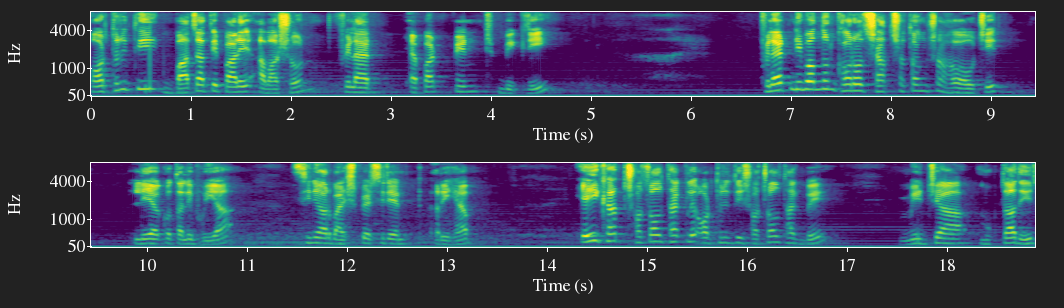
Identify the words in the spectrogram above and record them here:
অর্থনীতি বাঁচাতে পারে আবাসন, ফ্ল্যাট, অ্যাপার্টমেন্ট বিক্রি। ফ্ল্যাট নিবন্ধন খরচ সাত শতাংশ হওয়া উচিত। Liaquat Ali Bhuiyan, senior vice president REHAB. এই খাত সচল থাকলে অর্থনীতি সচল থাকবে, মির্জা মুক্তাদির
